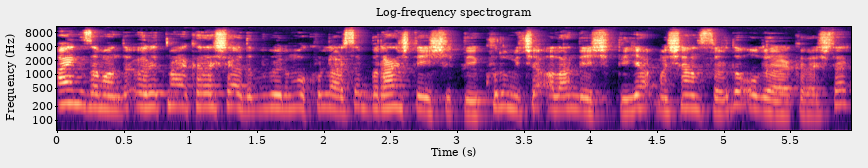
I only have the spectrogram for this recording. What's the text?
Aynı zamanda öğretmen arkadaşlar da bu bölümü okurlarsa branş değişikliği, kurum içi alan değişikliği yapma şansları da oluyor arkadaşlar.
